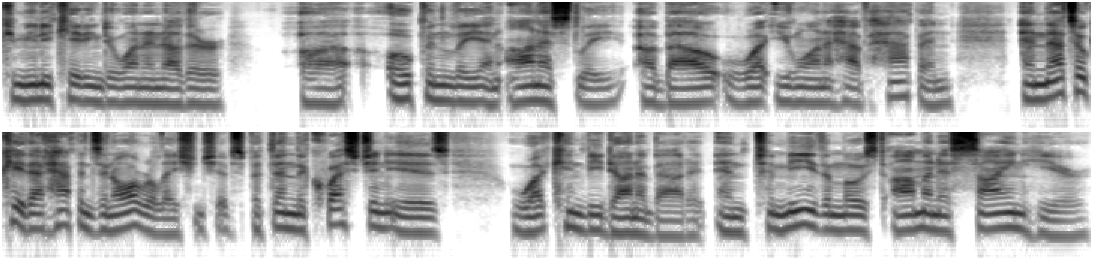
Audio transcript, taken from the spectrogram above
communicating to one another uh, openly and honestly about what you want to have happen. And that's okay. That happens in all relationships. But then the question is, what can be done about it? And to me, the most ominous sign here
